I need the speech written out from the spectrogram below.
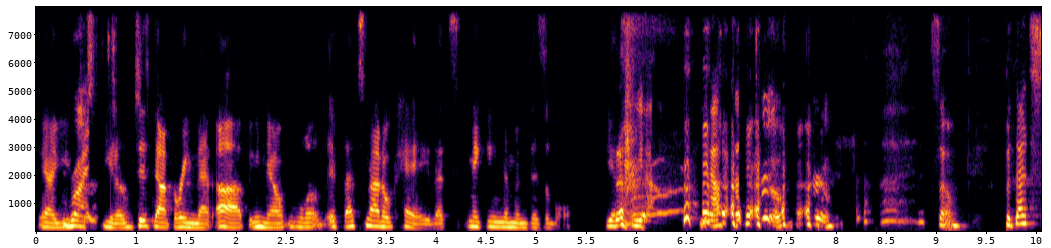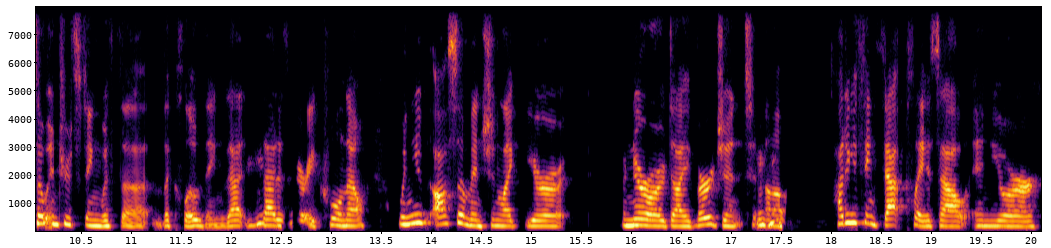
Yeah, you Right. just, you know, did not bring that up. You know, well, if that's not okay, that's making them invisible. You know, yeah, that's true. True. So, but that's so interesting with the the clothing. That Mhm. that is very cool. Now, when you also mentioned like you're neurodivergent, Mhm. um, how do you think that plays out in your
